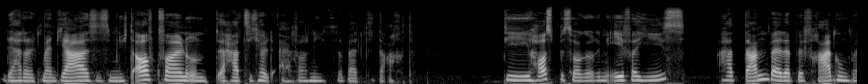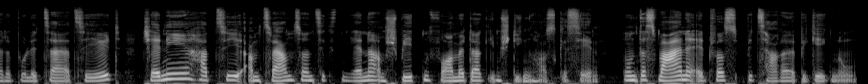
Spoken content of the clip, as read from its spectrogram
Und er hat halt gemeint, ja, es ist ihm nicht aufgefallen und er hat sich halt einfach nichts dabei gedacht. Die Hausbesorgerin Eva Hies hat dann bei der Befragung bei der Polizei erzählt, Jenny hat sie am 22. Jänner am späten Vormittag im Stiegenhaus gesehen. Und das war eine etwas bizarre Begegnung.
